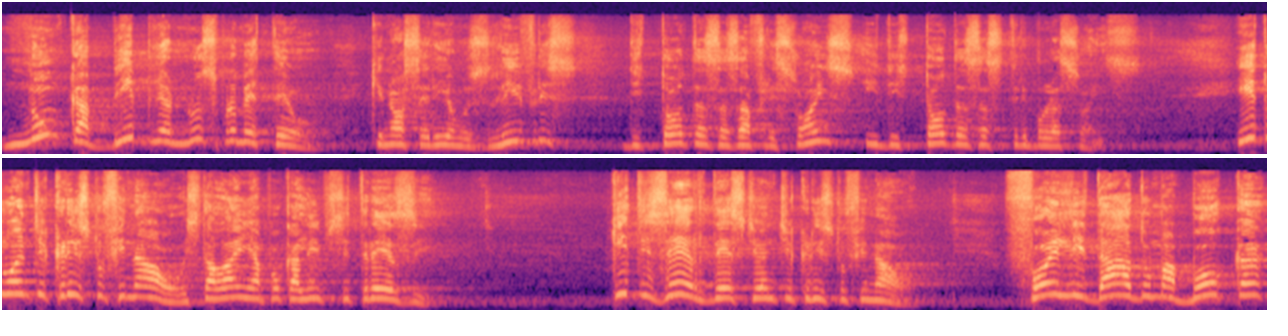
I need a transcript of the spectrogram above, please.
Nunca a Bíblia nos prometeu que nós seríamos livres de todas as aflições e de todas as tribulações. E do anticristo final, está lá em Apocalipse 13. Que dizer deste anticristo final? Foi-lhe dado uma boca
